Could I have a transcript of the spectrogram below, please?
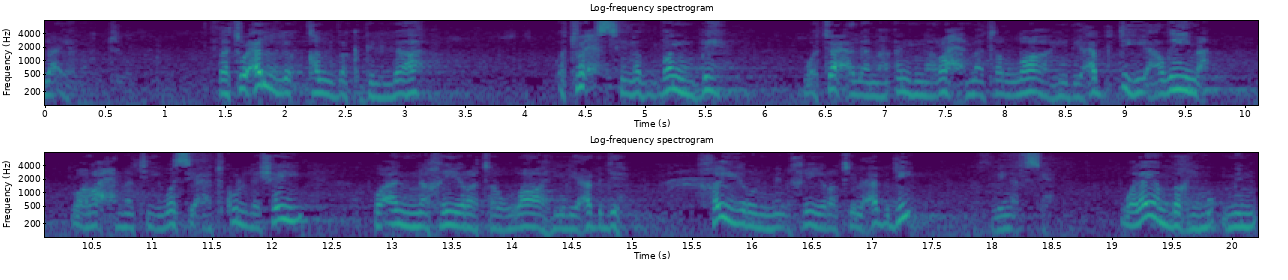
لا يموت. فتعلق قلبك بالله وتحسن الظن به وتعلم أن رحمة الله بعبده عظيمة ورحمتي وسعت كل شيء وأن خيرة الله لعبده خير من خيرة العبد لنفسه. ولا ينبغي مؤمن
